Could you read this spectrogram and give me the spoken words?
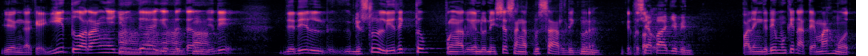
ya nggak kayak gitu orangnya juga Ah, gitu ah, kan. jadi jadi justru lirik tuh pengaruh Indonesia sangat besar di gue gitu. Siapa Kalau- aja Bin? paling gede mungkin Ate Mahmud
